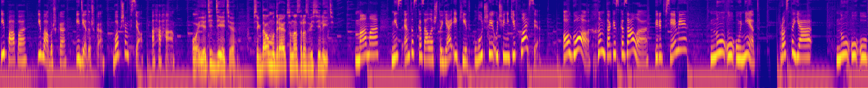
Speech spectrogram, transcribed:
И папа, и бабушка, и дедушка. В общем, все. Ахаха. Ой, эти дети всегда умудряются нас развеселить. Мама, мисс Энта сказала, что я и Кит лучшие ученики в классе. Ого, хм, так и сказала. Перед всеми? Ну, у-у, нет. Просто я... Ну, у-у.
